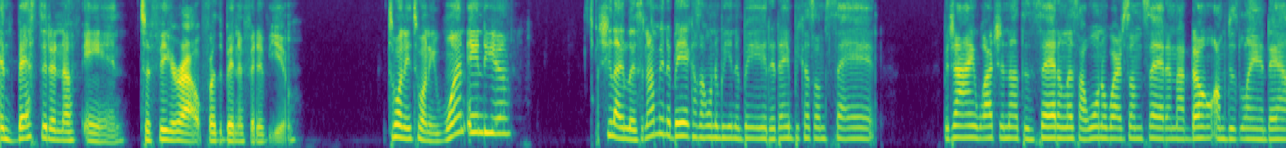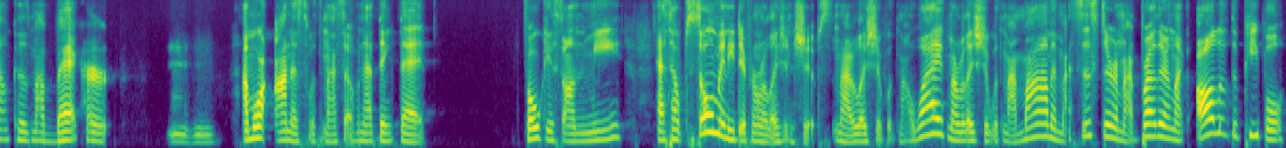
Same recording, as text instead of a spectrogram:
invested enough in to figure out for the benefit of you. 2021 India, she like, listen, I'm in the bed because I want to be in the bed. It ain't because I'm sad. But I ain't watching nothing sad unless I want to watch something sad and I don't. I'm just laying down because my back hurt. Mm-hmm. I'm more honest with myself. And I think that focus on me has helped so many different relationships my relationship with my wife, my relationship with my mom and my sister and my brother, and like all of the people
